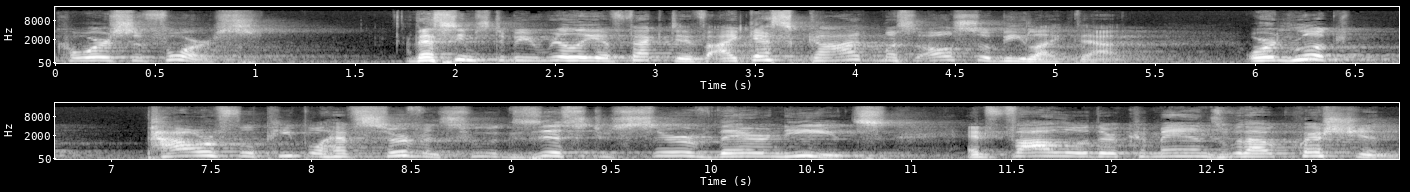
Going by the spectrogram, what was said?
coercive force. That seems to be really effective. I guess God must also be like that. Or look, powerful people have servants who exist to serve their needs and follow their commands without question.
